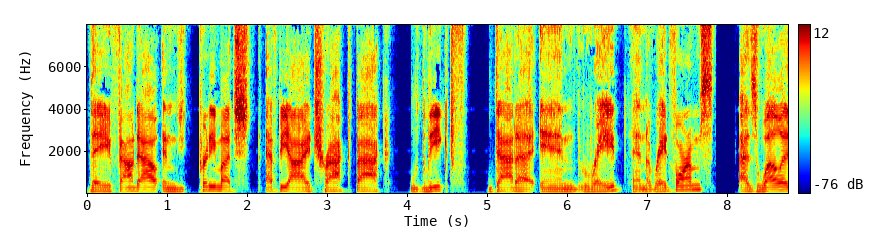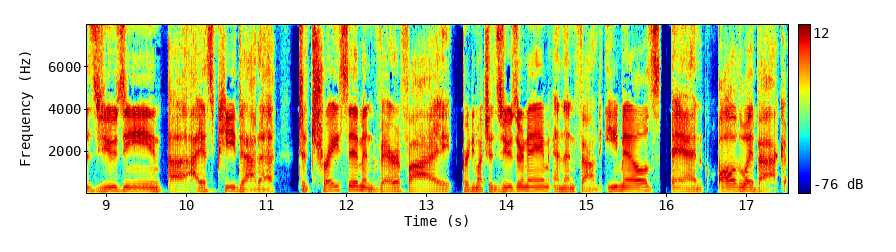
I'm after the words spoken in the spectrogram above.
They found out, and pretty much FBI tracked back leaked data in raid and the RaidForums, as well as using uh, ISP data to trace him and verify pretty much his username and then found emails and all the way back.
